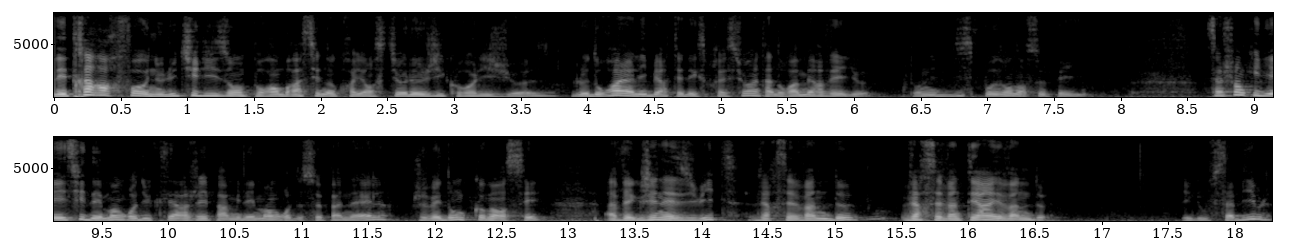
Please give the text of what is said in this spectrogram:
Les très rares fois où nous l'utilisons pour embrasser nos croyances théologiques ou religieuses, le droit à la liberté d'expression est un droit merveilleux dont nous disposons dans ce pays. Sachant qu'il y a ici des membres du clergé parmi les membres de ce panel, je vais donc commencer avec Genèse 8, versets, 22, versets 21 et 22. Il ouvre sa Bible.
